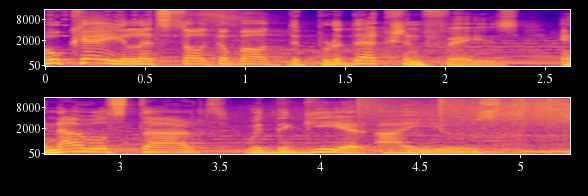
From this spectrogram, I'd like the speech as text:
Okay, let's talk about the production phase, and I will start with the gear I used.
